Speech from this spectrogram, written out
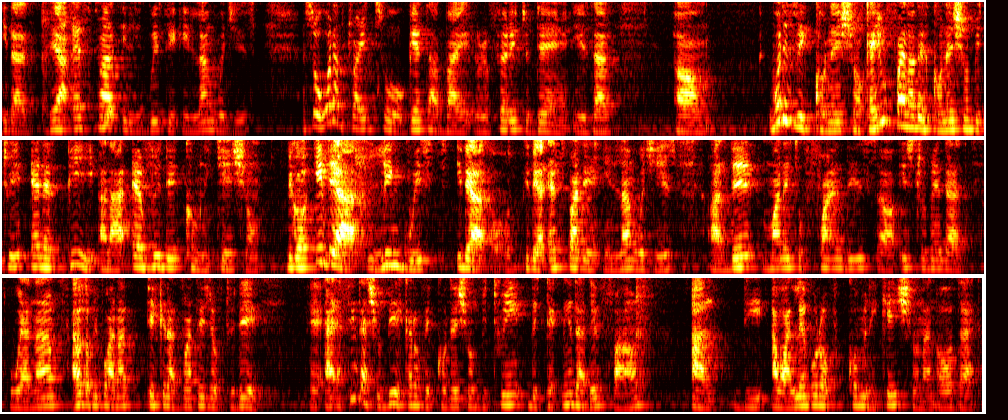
That they are expert yep. in linguistic in languages. So, what I'm trying to get at by referring to them is that. Um, what is the connection? Can you find out the connection between NLP and our everyday communication? Because if they are linguists, if they are, if they are expert in, in languages, and they manage to find this uh, instrument that we are now, a lot of people are not taking advantage of today, uh, I think there should be a kind of a connection between the technique that they found and the our level of communication and all that.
